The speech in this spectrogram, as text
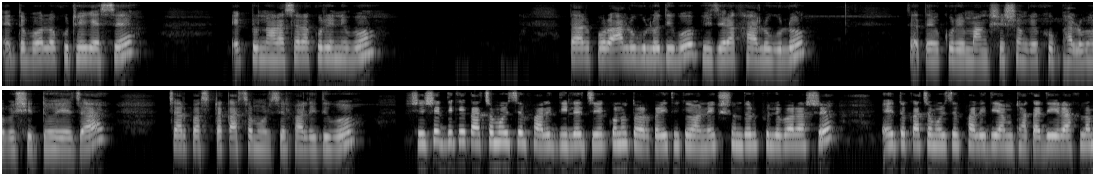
এই তো বলক উঠে গেছে, একটু নাড়াচাড়া করে নিব। তারপর আলুগুলো দিব, ভেজে রাখা আলুগুলো, যাতে করে মাংসের সঙ্গে খুব ভালোভাবে সিদ্ধ হয়ে যায়। চার পাঁচটা কাঁচামরিচের ফালি দিব। শেষের দিকে কাঁচামরিচের ফালি দিলে যে কোনো তরকারি থেকে অনেক সুন্দর ফ্লেভার আসে। এই তো কাঁচামরিচের ফালি দিয়ে আমি ঢাকা দিয়ে রাখলাম,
